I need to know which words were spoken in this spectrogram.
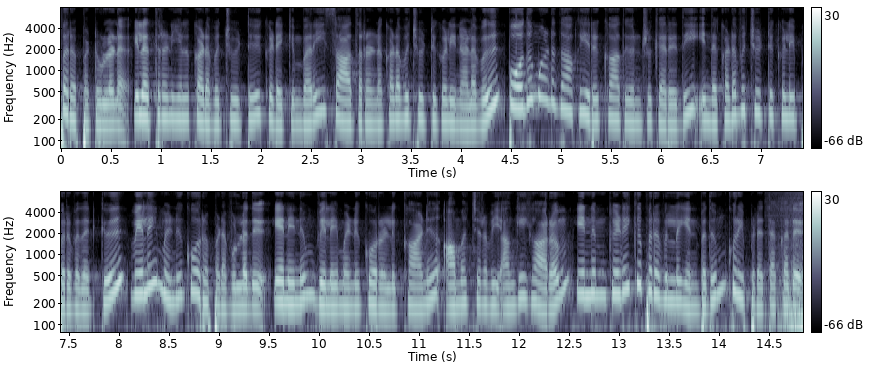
பெறப்பட்டுள்ளன. இலத்திரனியல் கடவுச்சீட்டு கிடைக்கும் வரை சாதாரண கடவுச்சீட்டுகளின் அளவு போதுமானதாக இருக்காது என்று கருதி இந்த கடவுச்சீட்டுகளை பெறுவதற்கு விலை மனு கோரப்படவுள்ளது. எனினும் விலை மனு கோரலுக்கான அமைச்சரவை அங்கீகாரம் இன்னும் கிடைக்கப்பெறவில்லை என்பதும் குறிப்பிடத்தக்கது.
